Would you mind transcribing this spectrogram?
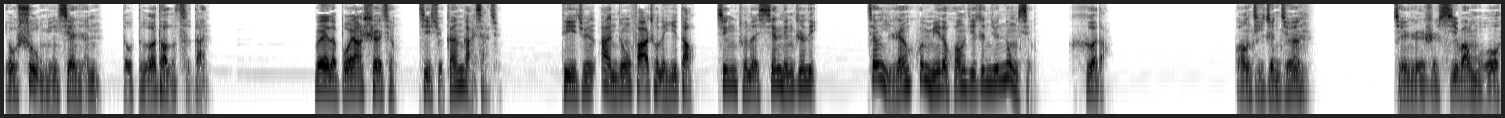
有数名仙人。”都得到了此丹。为了不让事情继续尴尬下去，帝君暗中发出了一道精纯的仙灵之力，将已然昏迷的黄极真君弄醒，喝道：“黄极真君，今日是西王母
